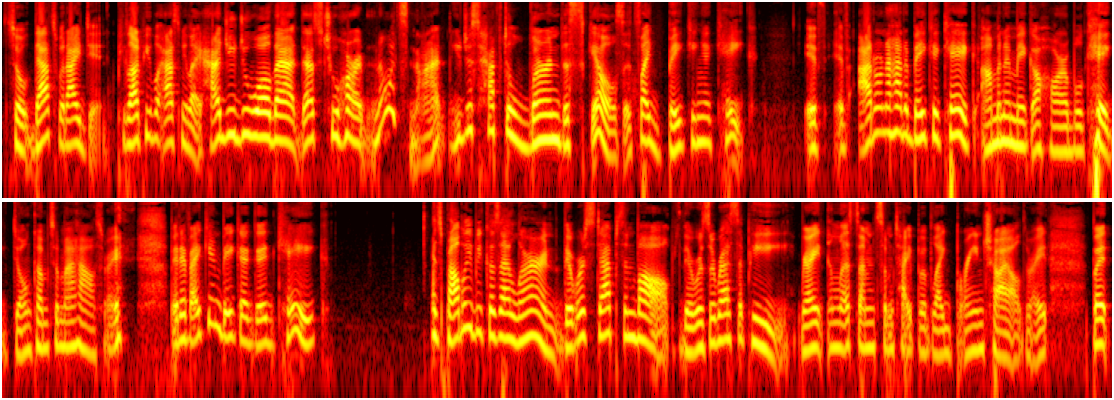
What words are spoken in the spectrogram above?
So that's what I did. A lot of people ask me, like, how'd you do all that? That's too hard. No, it's not. You just have to learn the skills. It's like baking a cake if if I don't know how to bake a cake, I'm going to make a horrible cake. Don't come to my house, right? But if I can bake a good cake, it's probably because I learned there were steps involved. There was a recipe, right? Unless I'm some type of like brainchild, right? But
